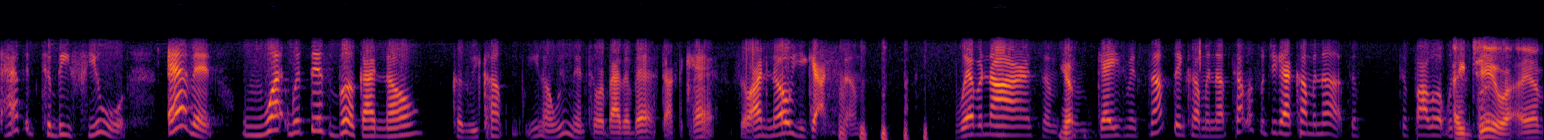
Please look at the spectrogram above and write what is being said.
have it to be fueled. Evan, what with this book? I know because we come, you know, we mentored by the best, Dr. Cass. So I know you got some webinars, some, Yep. some engagements, something coming up. Tell us what you got coming up to to follow up with. I this book. do. I have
